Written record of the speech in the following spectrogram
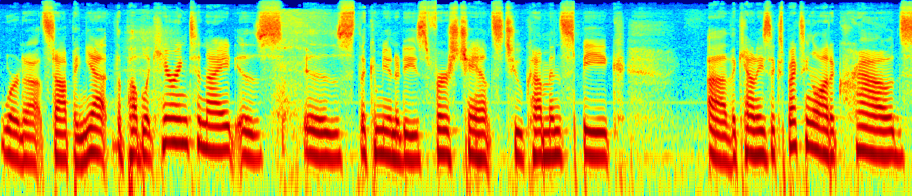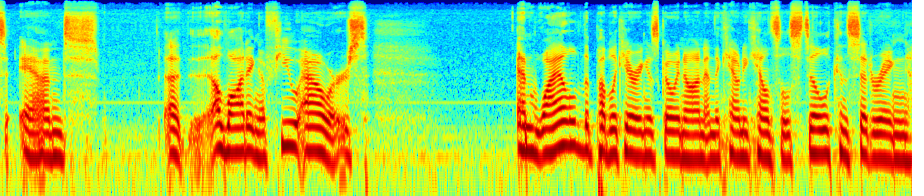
We're not stopping yet. The public hearing tonight is, is the community's first chance to come and speak. Uh, the county's expecting a lot of crowds and uh, allotting a few hours. And while the public hearing is going on and the county council is still considering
